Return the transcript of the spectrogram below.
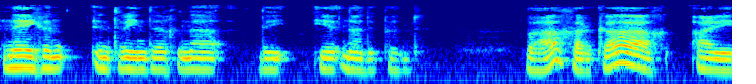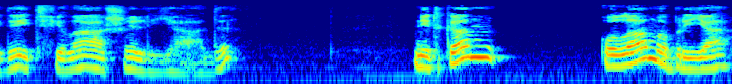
29 na de, na de punt. Waachar kach alidei tfila shel yad, niet kan olam bria,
